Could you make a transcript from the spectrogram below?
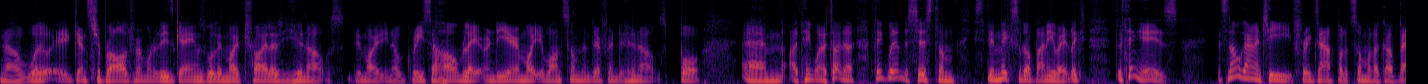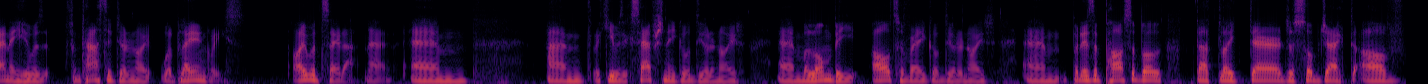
you know, will against Gibraltar in one of these games, will they might trial it? Who knows? They might, you know, Greece at home later in the year. Might you want something different? Who knows? But um, I think when I thought, I think within the system, see, they mix it up anyway. Like the thing is, it's no guarantee. For example, that someone like Ogbene, who was fantastic the other night, will play in Greece. I would say that now. Um, and like he was exceptionally good the other night. Um, Molumby also very good the other night. Um, but is it possible that like they're the subject of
